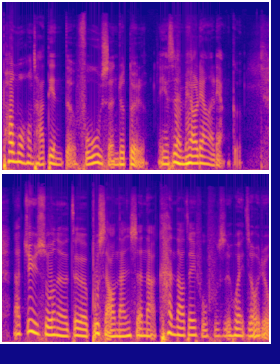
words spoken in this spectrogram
泡沫红茶店的服务生就对了，也是很漂亮的两个。那据说呢，这个不少男生啊，看到这幅浮世绘之后，就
